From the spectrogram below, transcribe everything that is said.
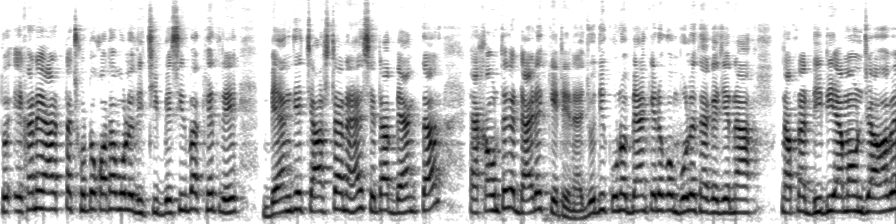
তো এখানে আর একটা ছোটো কথা বলে দিচ্ছি, বেশিরভাগ ক্ষেত্রে ব্যাংক যে চার্জটা নেয় সেটা ব্যাংক তার অ্যাকাউন্ট থেকে ডাইরেক্ট কেটে নেয়। যদি কোনো ব্যাংক এরকম বলে থাকে যে না, আপনার ডিডি অ্যামাউন্ট যা হবে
